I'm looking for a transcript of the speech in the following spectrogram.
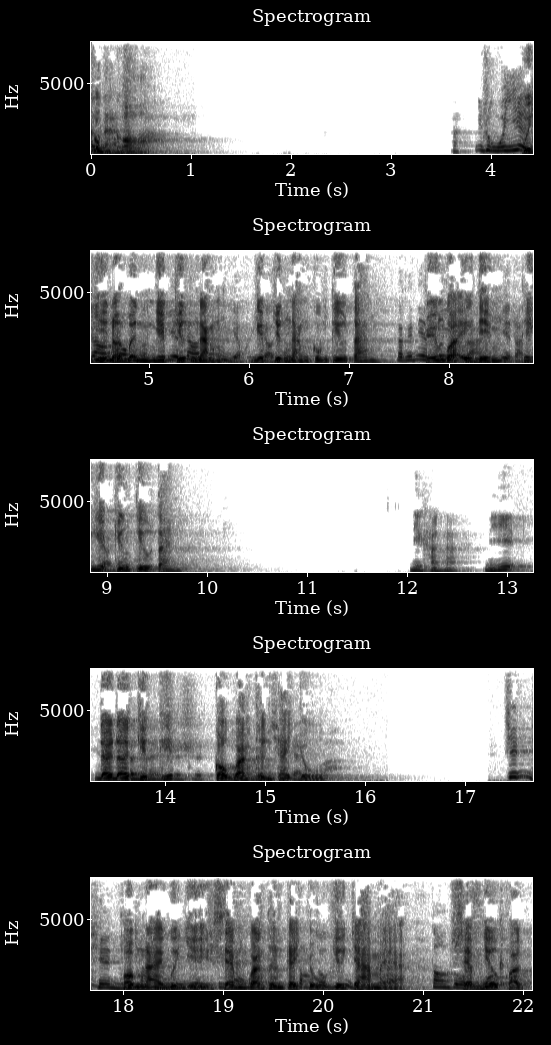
không khó quý vị nói mình nghiệp chướng nặng nghiệp chướng nặng cũng tiêu tan chuyển quá ý niệm thì nghiệp chướng tiêu tan đời đời kiếp kiếp có quán thân trái chủ hôm nay quý vị xem quán thân trái chủ như cha mẹ xem như phật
